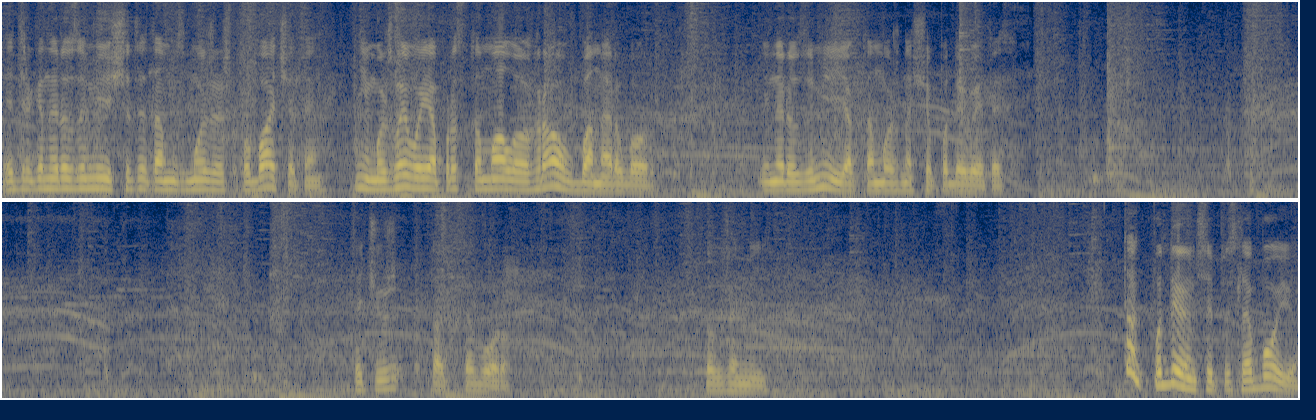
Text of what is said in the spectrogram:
Я тільки не розумію, що ти там зможеш побачити. Ні, можливо, я просто мало грав в Bannerlord і не розумію, як там можна ще подивитись. Це чуж... Так, це ворог. Це вже мій. Так, подивимося після бою.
